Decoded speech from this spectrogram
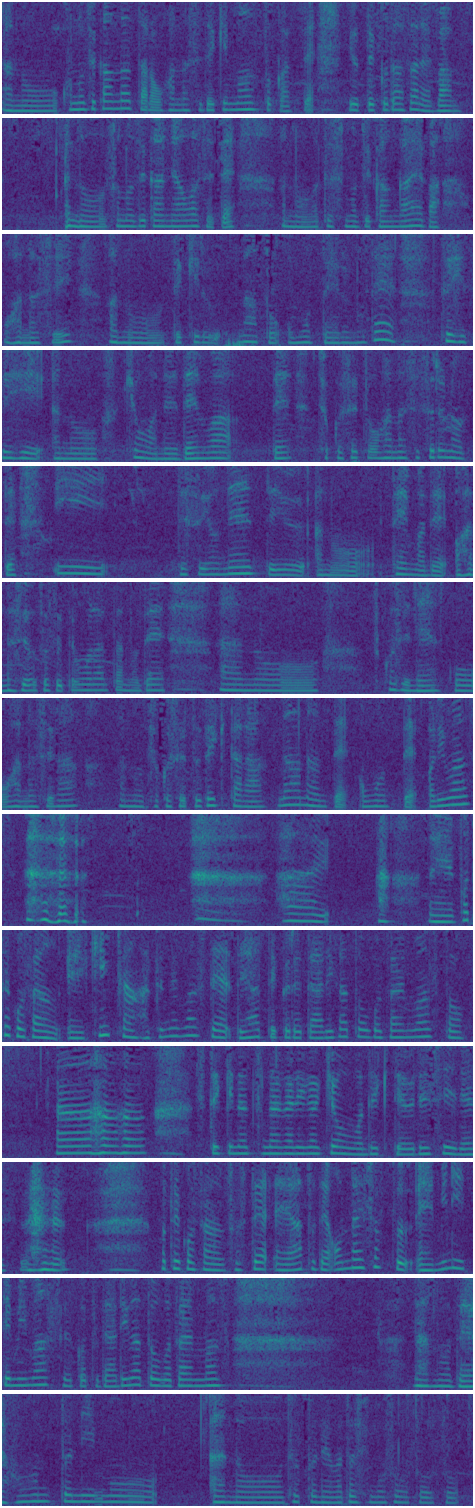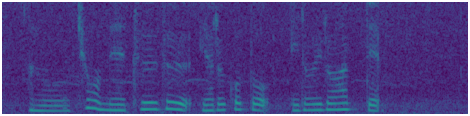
あのこの時間だったらお話できますとかって言ってくださればあのその時間に合わせてあの私も時間が合えばお話あのできるなと思っているのでぜひぜひあの今日はね電話で直接お話しするのっていいですよねっていうあのテーマでお話をさせてもらったのであの少しねこうお話があの直接できたらななんて思っております。はい。あ、えー、ポテコさん、えー、キーちゃんはじめまして出会ってくれてありがとうございますと。あ 素敵なつながりが今日もできて嬉しいです。ポテコさんそして、えー、後でオンラインショップ、えー、見に行ってみます。ということでありがとうございます。なので本当にもうあのー、ちょっとね私もそうそうそう。あの今日ね to do やることいろいろあって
